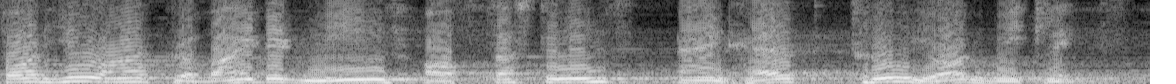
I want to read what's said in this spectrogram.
for you are provided means of sustenance and help through your weaklings.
